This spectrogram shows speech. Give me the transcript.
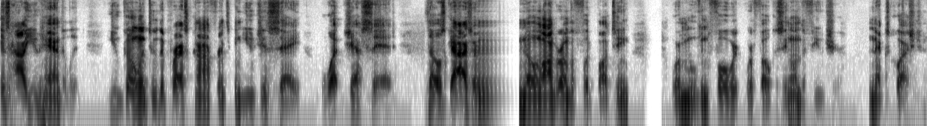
is how you handle it. You go into the press conference and you just say what Jeff said. Those guys are no longer on the football team. We're moving forward. We're focusing on the future. Next question.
